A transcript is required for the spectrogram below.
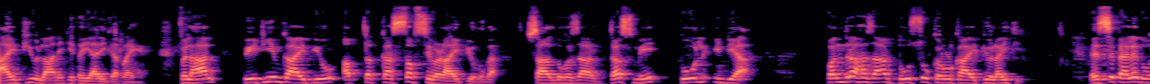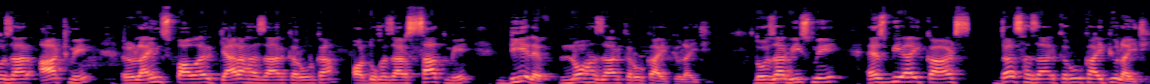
आईपीओ लाने की तैयारी कर रहे हैं। फ़िलहाल पेटीएम का आईपीओ अब तक का सबसे बड़ा आईपीओ होगा। साल 2010 में कोल इंडिया 15,200 करोड़ का आईपीओ लाई थी। इससे पहले 2008 में रिलायंस पावर 11,000 करोड़ का और 2007 में डीएलएफ 9,000 करोड़ का आईपीओ लाई थी। 2020 में एसबीआई कार्ड्स दस हज़ार करोड़ का आईपीओ लाई थी।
